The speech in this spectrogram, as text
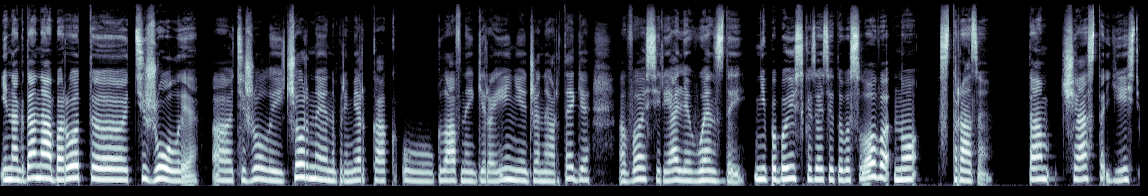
иногда наоборот э, тяжелые, э, тяжелые и черные, например, как у главной героини Джены Артеги в сериале Wednesday. Не побоюсь сказать этого слова, но стразы. Там часто есть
